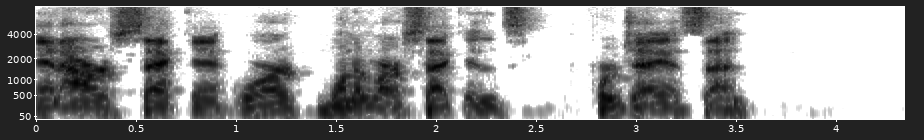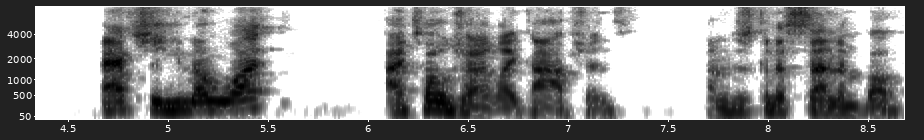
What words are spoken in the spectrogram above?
and our second, or one of our seconds for JSN? Actually, you know what? I told you I like options. I'm just going to send them both.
